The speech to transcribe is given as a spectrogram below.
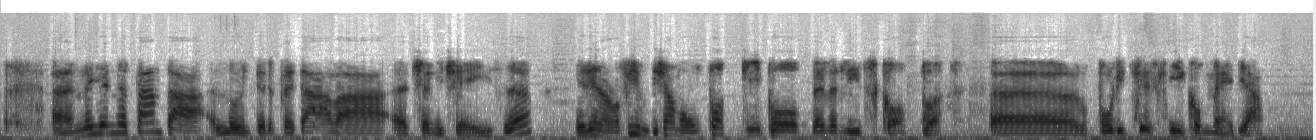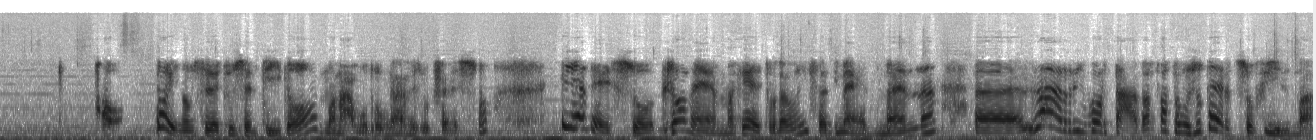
Eh, negli anni 80 lo interpretava eh, Chevy Chase, ed erano film diciamo un po' tipo Beverly Hills Cop, eh, polizieschi di commedia. Oh, poi non se l'è più sentito, non ha avuto un grande successo, e adesso John M., che è il protagonista di Mad Men, eh, l'ha riportato, ha fatto questo terzo film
